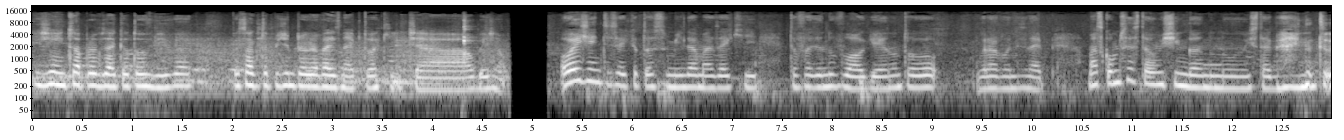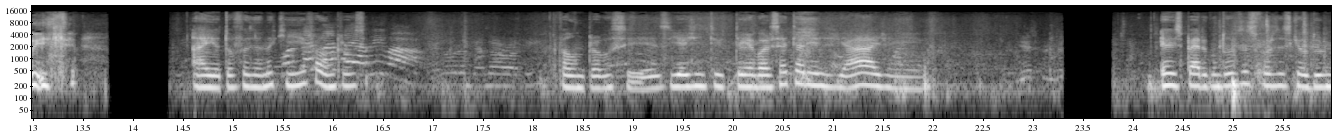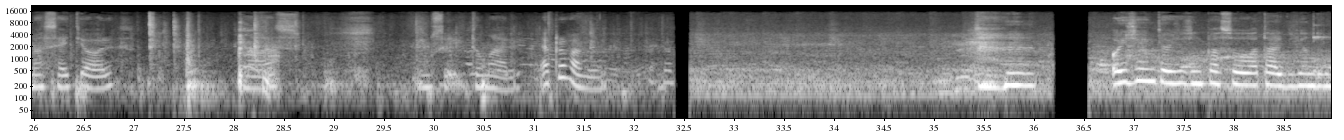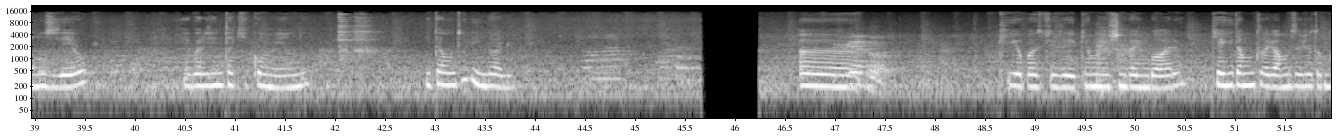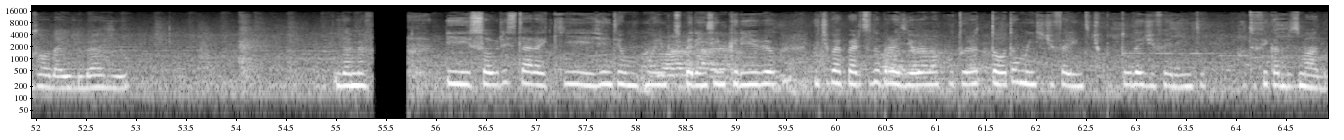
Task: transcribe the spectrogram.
Gente, só pra avisar que eu tô viva. O pessoal que tá pedindo pra eu gravar Snap, tô aqui. Tchau, beijão. Oi, gente, sei que eu tô sumida, mas é que tô fazendo vlog, eu não tô gravando Snap. Mas como vocês estão me xingando no Instagram e no Twitter, aí eu tô fazendo aqui, falando pra vocês. Falando pra vocês. E a gente tem agora sete horinhas de viagem. Eu espero com todas as forças que eu durma sete horas. Mas. Não sei, tomara. É provável. Oi, gente. Hoje a gente passou a tarde vendo o museu. E agora a gente tá aqui comendo. E tá muito lindo, olha. Uh, que eu posso dizer que amanhã a gente vai embora. Que aqui tá muito legal, mas eu já tô com saudade do Brasil. Da minha e sobre estar aqui, gente, é uma experiência incrível. E, tipo, é perto do Brasil, é uma cultura totalmente diferente. Tipo, tudo é diferente. E tu fica abismado.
